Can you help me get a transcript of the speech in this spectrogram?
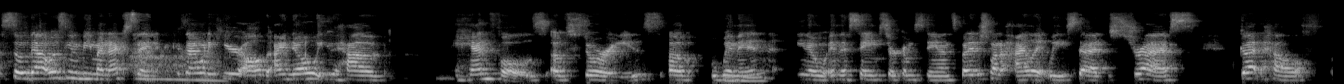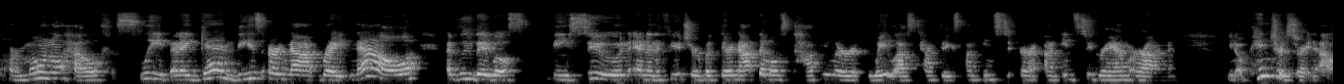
So that was gonna be my next thing because I want to hear all the, I know you have handfuls of stories of women, mm-hmm. You know, in the same circumstance, but I just want to highlight what you said, stress gut health, hormonal health, sleep. And again, these are not right now. I believe they will be soon and in the future, but they're not the most popular weight loss tactics on Insta or on Instagram or on you know Pinterest right now.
